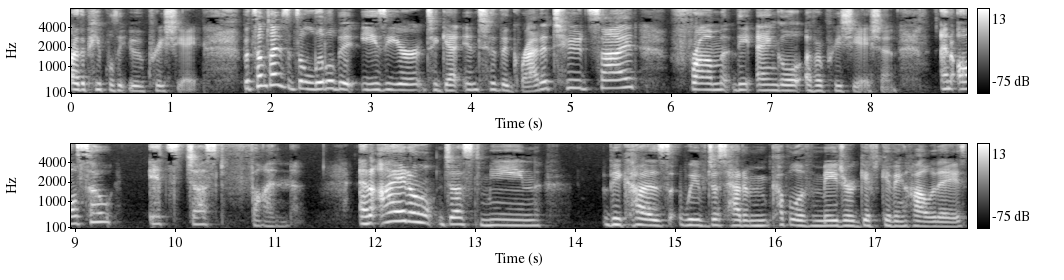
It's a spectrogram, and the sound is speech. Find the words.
are the people that you appreciate. But sometimes it's a little bit easier to get into the gratitude side from the angle of appreciation. And also, it's just fun. And I don't just mean because we've just had a couple of major gift giving holidays,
